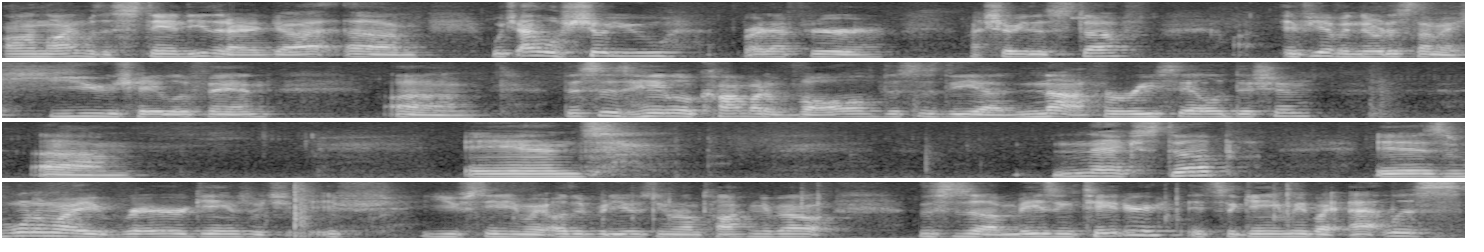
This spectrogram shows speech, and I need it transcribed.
online with a standee that I had got, um, which I will show you right after I show you this stuff. If you haven't noticed, I'm a huge Halo fan. Um, this is Halo Combat Evolved. This is the uh, not for resale edition. Um, and next up is one of my rare games, which if you've seen any of my other videos, you know what I'm talking about. This is Amazing Tater. It's a game made by Atlus.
